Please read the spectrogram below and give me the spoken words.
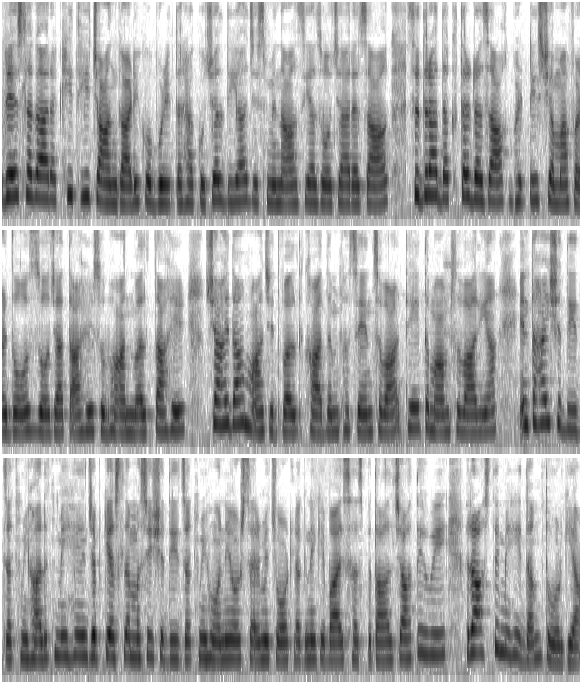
रेस लगा रखी थी चाँद गाड़ी को बुरी तरह कुचल दिया, जिसमें नाजिया जोजा रजाक, सिदरा दख्तर रजाक, भट्टी शमा फरदोस जोजा ताहिर सुबहान वल्द ताहिर, शाहिदा, माजिद वल्द, खादम हसैन सवार थे। तमाम सवारियाँ इंतहाई शदीद जख्मी हालत में हैं, जबकि असलम मसीह शदीद जख्मी होने और सर में चोट लगने के बाद अस्पताल जाते हुए रास्ते में ही दम तोड़ गया।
